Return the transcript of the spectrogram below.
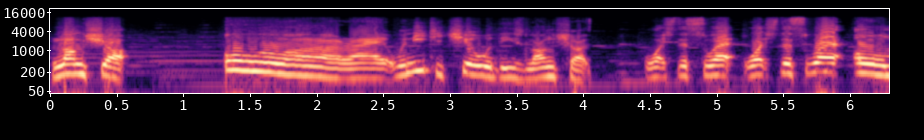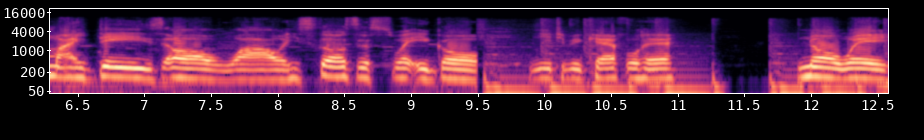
Long shot. Oh, alright. We need to chill with these long shots. Watch the sweat. Watch the sweat. Oh my days. Oh wow. He scores the sweaty goal. Need to be careful here. No way.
